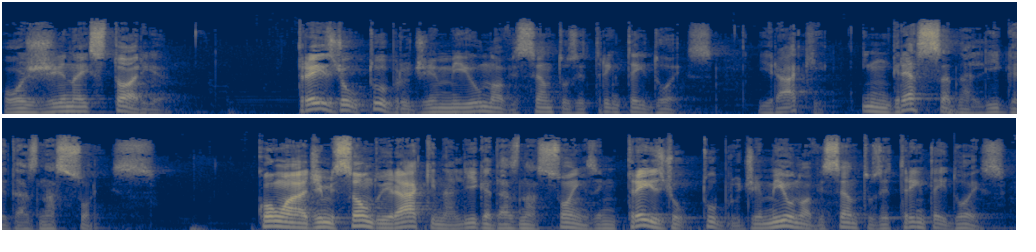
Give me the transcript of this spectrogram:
Hoje na História. 3 de outubro de 1932. Iraque ingressa na Liga das Nações. Com a admissão do Iraque na Liga das Nações em 3 de outubro de 1932,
